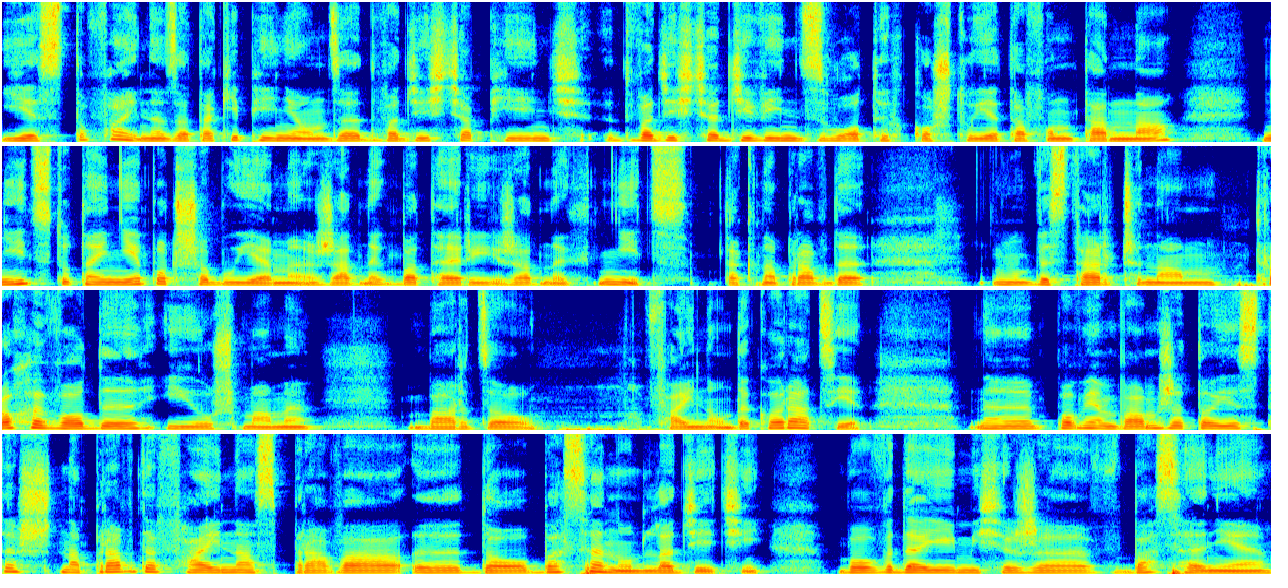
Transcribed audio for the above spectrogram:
jest to fajne za takie pieniądze. 25, 29 zł kosztuje ta fontanna. Nic tutaj nie potrzebujemy, żadnych baterii, żadnych nic. Tak naprawdę mm, wystarczy nam trochę wody i już mamy bardzo fajną dekorację. E, powiem Wam, że to jest też naprawdę fajna sprawa e, do basenu dla dzieci, bo wydaje mi się, że w basenie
